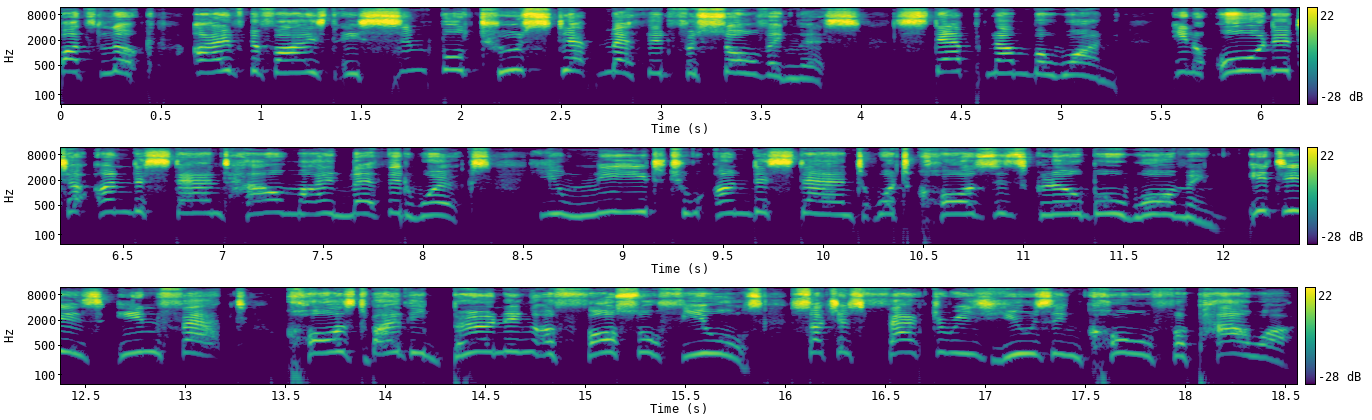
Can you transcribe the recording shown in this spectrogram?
But look, I've devised a simple two-step method for solving this. Step number one. In order to understand how my method works, you need to understand what causes global warming. It is, in fact, caused by the burning of fossil fuels, such as factories using coal for power.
